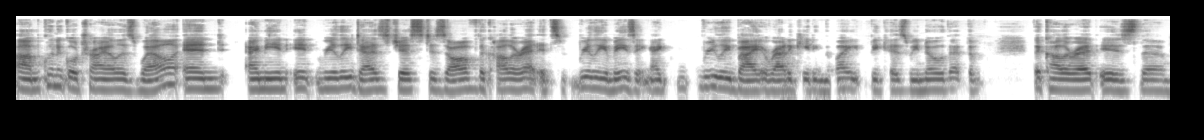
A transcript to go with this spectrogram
um, clinical trial as well. And I mean, it really does just dissolve the collarette. It's really amazing. I really by eradicating the mite because we know that the the collarette is the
